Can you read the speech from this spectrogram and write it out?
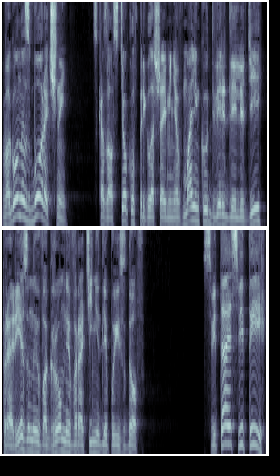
«Вагоносборочный», — сказал Стеклов, приглашая меня в маленькую дверь для людей, прорезанную в огромной воротине для поездов. «Святая святых!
